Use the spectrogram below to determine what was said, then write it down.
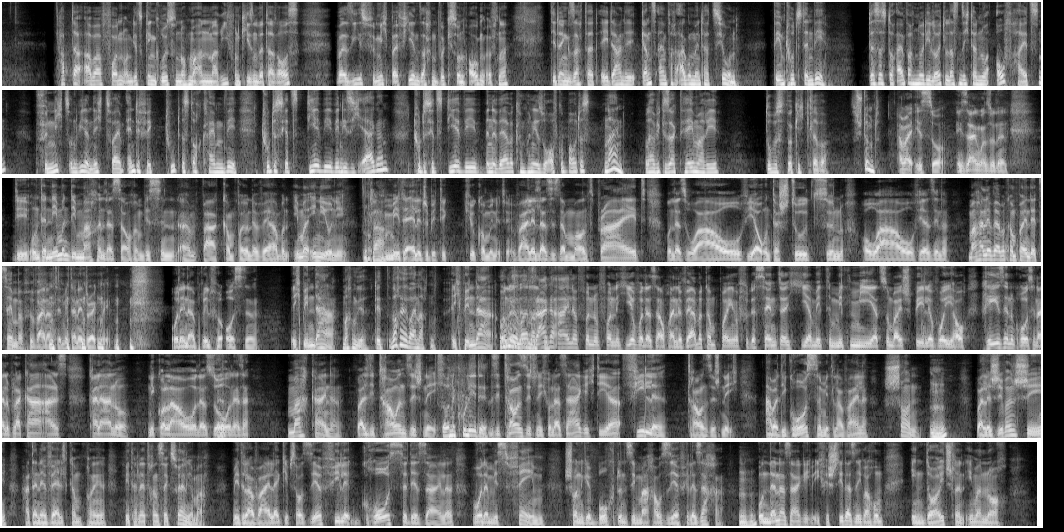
Hab da aber von, und jetzt gehen Grüße nochmal an Marie von Kiesenwetter raus, weil sie ist für mich bei vielen Sachen wirklich so ein Augenöffner, die dann gesagt hat, ey Daniel, ganz einfach Argumentation. Wem tut's denn weh? Das ist doch einfach nur, die Leute lassen sich da nur aufheizen für nichts und wieder nichts, weil im Endeffekt tut es doch keinem weh. Tut es jetzt dir weh, wenn die sich ärgern? Tut es jetzt dir weh, wenn eine Werbekampagne so aufgebaut ist? Nein. Und da habe ich gesagt, hey Marie, du bist wirklich clever. Das stimmt. Aber ist so. Ich sage mal so, denn die Unternehmen, die machen das auch ein bisschen, ein paar Kampagnen der Werbung, immer in Juni. Klar. Mit der LGBTQ-Community, weil das ist der Month Pride und das Wow, wir unterstützen, oh wow, wir sind Mach eine Werbekampagne im Dezember für Weihnachten mit einer Drag Queen. Oder in April für Ostern. Ich bin da. Machen wir. Machen wir Weihnachten. Ich bin da. Und wir Weihnachten. sage einer von, von hier, wo das auch eine Werbekampagne für das Center hier mit, mit mir zum Beispiel, wo ich auch riesengroß in einem Plakat als, keine Ahnung, Nicolau oder so. Ja. Und er sagt, mach keiner. Weil sie trauen sich nicht. Das ist aber eine coole Idee. Sie trauen sich nicht. Und da sage ich dir, viele trauen sich nicht. Aber die Große mittlerweile schon. Mhm. Weil Givenchy hat eine Weltkampagne mit einer Transsexuellen gemacht. Mittlerweile gibt es auch sehr viele große Designer, wo der Miss Fame schon gebucht und sie macht auch sehr viele Sachen. Mhm. Und dann sage ich, ich verstehe das nicht, warum in Deutschland immer noch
